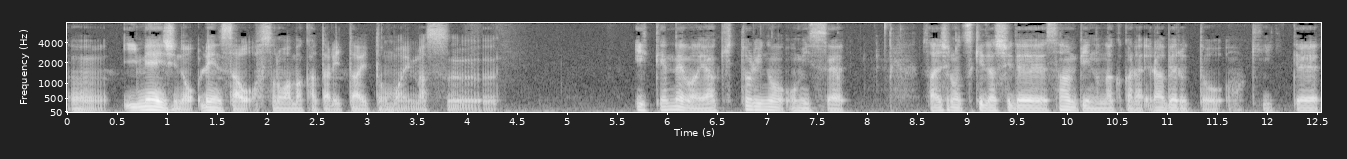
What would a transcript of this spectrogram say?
うん、イメージの連鎖をそのまま語りたいと思います1軒目は焼き鳥のお店最初の突き出しで3品の中から選べると聞いて、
